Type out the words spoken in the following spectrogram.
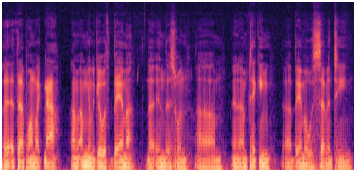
at that point, I'm like, nah, I'm, I'm going to go with Bama uh, in this one, um, and I'm taking uh, Bama with 17.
